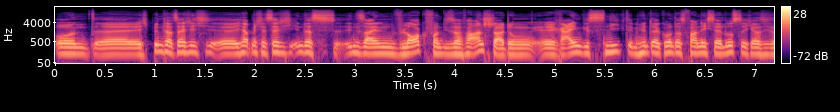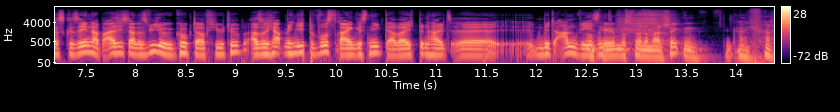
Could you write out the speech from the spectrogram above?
Und äh, ich bin tatsächlich, äh, ich habe mich tatsächlich in, das, in seinen Vlog von dieser Veranstaltung äh, reingesneakt im Hintergrund. Das fand ich sehr lustig, als ich das gesehen habe, als ich dann das Video geguckt habe auf YouTube. Also ich habe mich nicht bewusst reingesneakt, aber ich bin halt äh, mit anwesend. Okay, muss man dann mal schicken. Den kann ich mal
